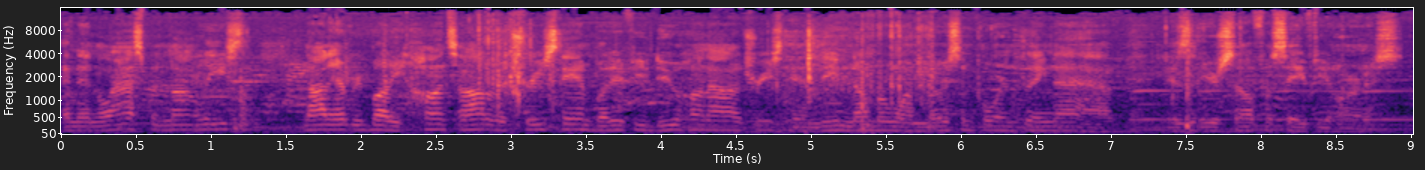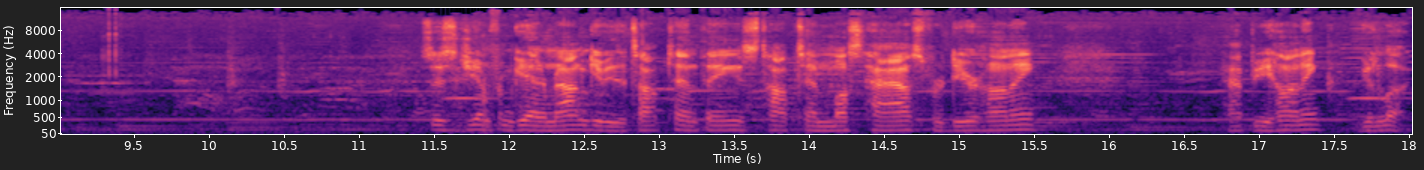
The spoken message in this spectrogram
And then last but not least, not everybody hunts out of a tree stand, but if you do hunt out of a tree stand, the number one most important thing to have is yourself a safety harness. So this is Jim from Gander Mountain, give you the top 10 things, top 10 must-haves for deer hunting. Happy hunting, good luck.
